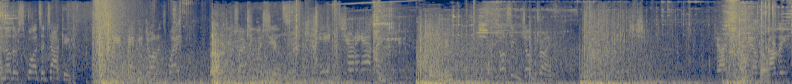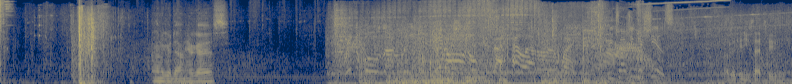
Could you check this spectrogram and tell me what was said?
Another squad's attacking. Care package on its way. Batting. Recharging my shields. It's shooting at me. Ballooning? Tossing jump drive. Charging the shield, Go. Cuzzy. I'm gonna go down here, guys. With the balls unleashed. Get on or get the hell out of their way. Recharging my shields. Well, they can use that too. if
